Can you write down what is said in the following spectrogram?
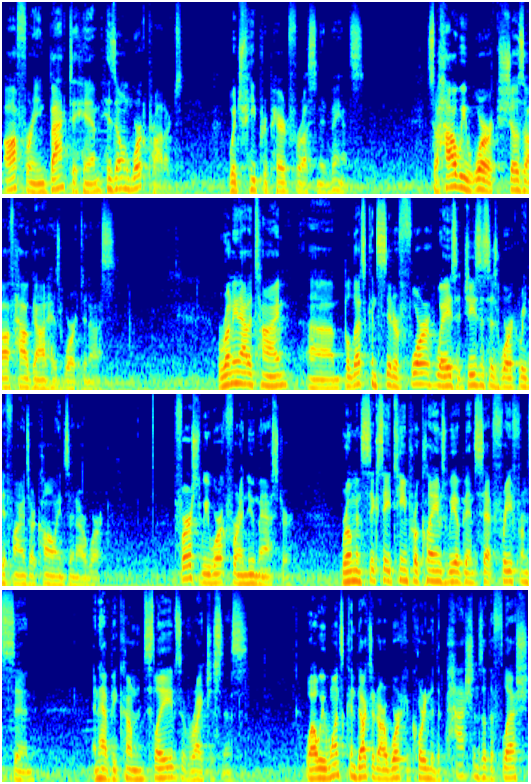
offering back to Him His own work product, which He prepared for us in advance. So, how we work shows off how God has worked in us. We're running out of time, um, but let's consider four ways that Jesus' work redefines our callings and our work. First, we work for a new master. Romans 6:18 proclaims we have been set free from sin and have become slaves of righteousness. While we once conducted our work according to the passions of the flesh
